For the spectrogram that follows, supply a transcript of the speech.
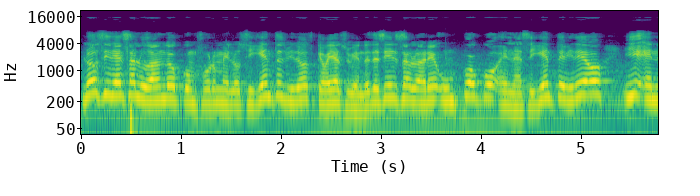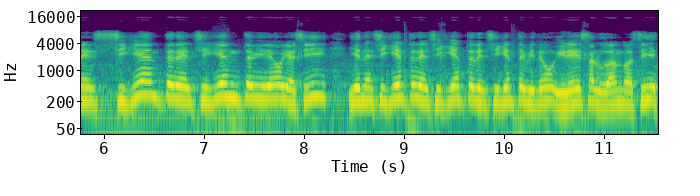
los iré saludando conforme los siguientes videos que vaya subiendo. Es decir, saludaré un poco en el siguiente video y en el siguiente del siguiente video y así. Y en el siguiente del siguiente del siguiente video iré saludando así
